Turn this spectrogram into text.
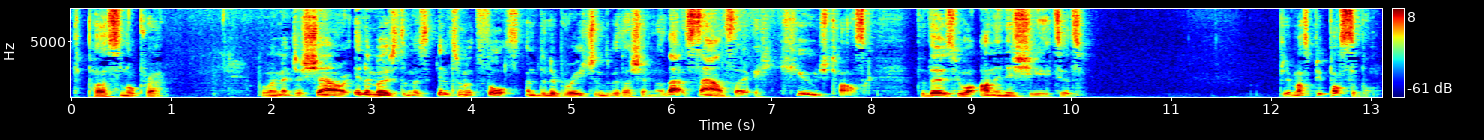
to personal prayer. But we're meant to share our innermost and most intimate thoughts and deliberations with Hashem. Now that sounds like a huge task for those who are uninitiated, but it must be possible.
